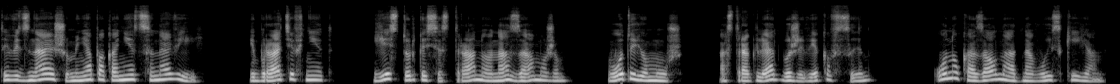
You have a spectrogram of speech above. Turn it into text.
Ты ведь знаешь, у меня пока нет сыновей. И братьев нет. Есть только сестра, но она замужем. Вот ее муж, Острогляд Божевеков сын. Он указал на одного из киян.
